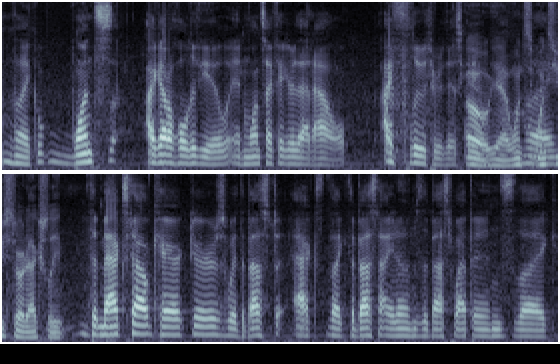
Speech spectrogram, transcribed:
like once I got a hold of you, and once I figured that out, I flew through this oh, game. Oh yeah, once once you start actually the maxed out characters with the best acts, like the best items, the best weapons, like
